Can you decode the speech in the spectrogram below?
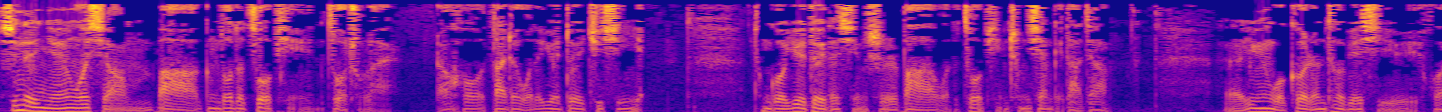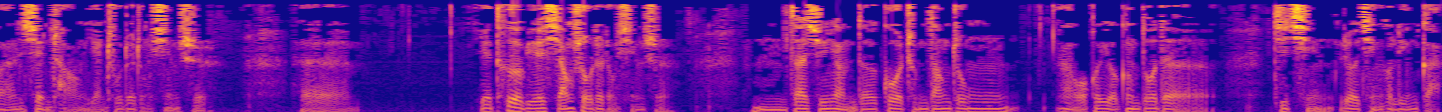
新的一年，我想把更多的作品做出来，然后带着我的乐队去巡演，通过乐队的形式把我的作品呈现给大家。呃，因为我个人特别喜欢现场演出这种形式，呃，也特别享受这种形式。嗯，在巡演的过程当中，啊、我会有更多的激情、热情和灵感。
